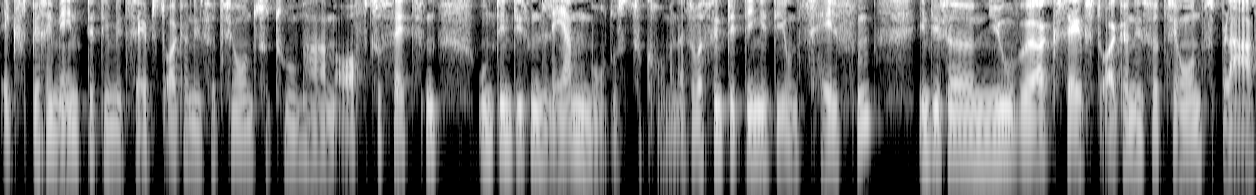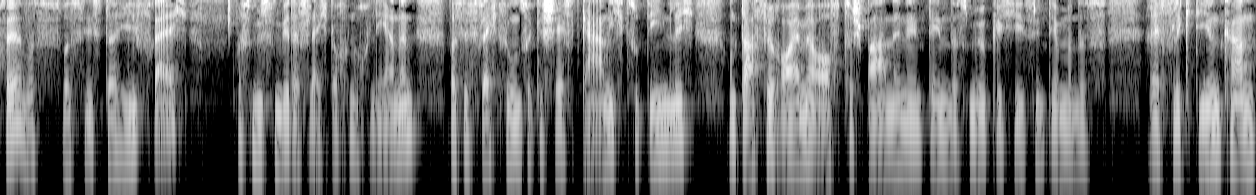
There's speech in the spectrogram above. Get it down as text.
Experimente, die mit Selbstorganisation zu tun haben, aufzusetzen und in diesen Lernmodus zu kommen. Also was sind die Dinge, die uns helfen in dieser New Work Selbstorganisationsblase? Was, was ist da hilfreich? Was müssen wir da vielleicht auch noch lernen? Was ist vielleicht für unser Geschäft gar nicht so dienlich? Und dafür Räume aufzuspannen, in denen das möglich ist, in denen man das reflektieren kann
